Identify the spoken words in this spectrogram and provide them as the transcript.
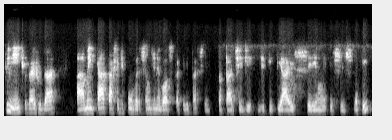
cliente vai ajudar a aumentar a taxa de conversão de negócio para aquele parceiro. A parte de, de KPIs seriam esses daqui.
